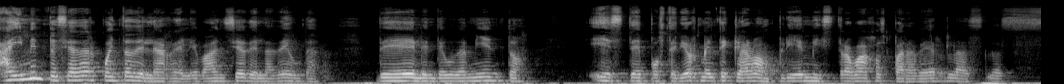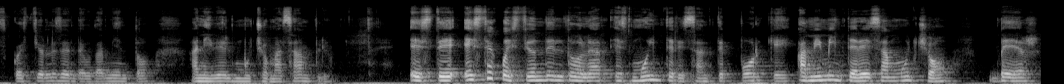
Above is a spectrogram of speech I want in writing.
ahí me empecé a dar cuenta de la relevancia de la deuda, del endeudamiento. Este, posteriormente, claro, amplié mis trabajos para ver las, las cuestiones de endeudamiento a nivel mucho más amplio. Este, esta cuestión del dólar es muy interesante porque a mí me interesa mucho ver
